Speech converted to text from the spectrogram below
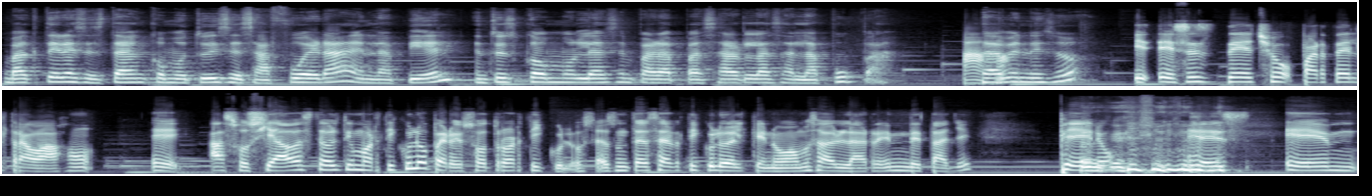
bacterias están, como tú dices, afuera en la piel, entonces ¿cómo le hacen para pasarlas a la pupa? ¿Saben eso? E, ese es de hecho parte del trabajo eh, asociado a este último artículo, pero es otro artículo, o sea, es un tercer artículo del que no vamos a hablar en detalle, pero es, em,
